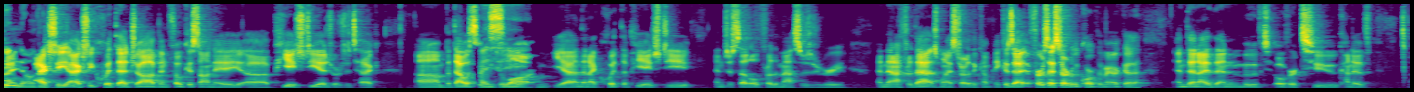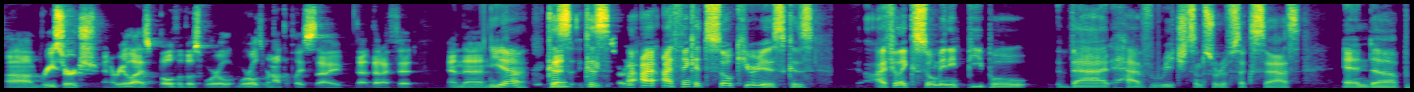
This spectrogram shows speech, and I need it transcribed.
didn't know. I actually, I actually quit that job and focused on a uh, PhD at Georgia Tech. Um, but that was taking too long. Yeah, and then I quit the PhD and just settled for the master's degree. And then after that is when I started the company. Because at first I started with Corporate America, and then I then moved over to kind of um, research, and I realized both of those world, worlds were not the places I that, that I fit and then yeah because because I, I think it's so curious because i feel like so many people that have reached some sort of success end up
